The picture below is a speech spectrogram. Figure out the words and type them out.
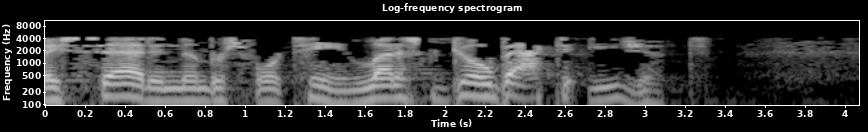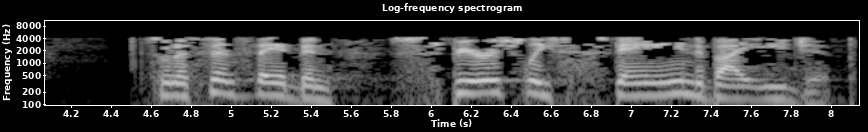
they said in Numbers 14, Let us go back to Egypt. So, in a sense, they had been spiritually stained by Egypt.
